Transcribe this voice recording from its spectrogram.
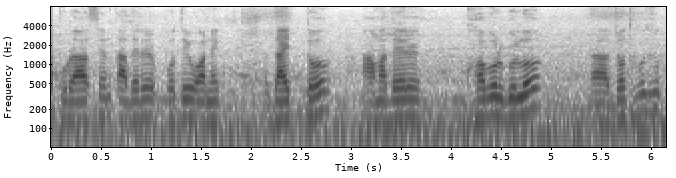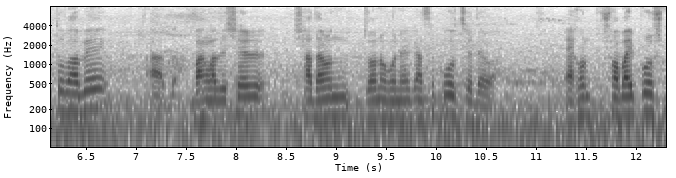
আপুরা আছেন, তাদের প্রতি অনেক দায়িত্ব। আমাদের খবরগুলো যথোপযুক্তভাবে বাংলাদেশের সাধারণ জনগণের কাছে পৌঁছে দেওয়া। এখন সবাই প্রশ্ন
